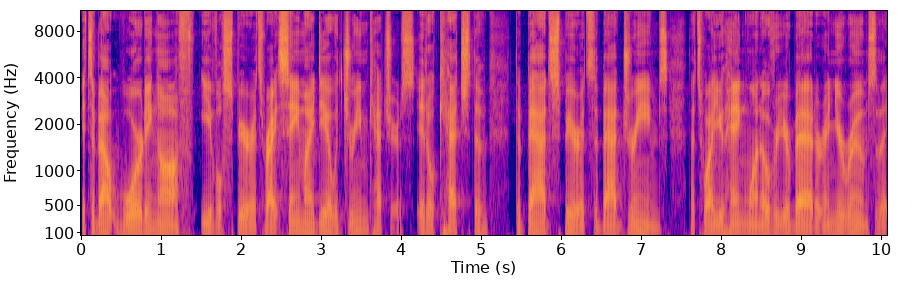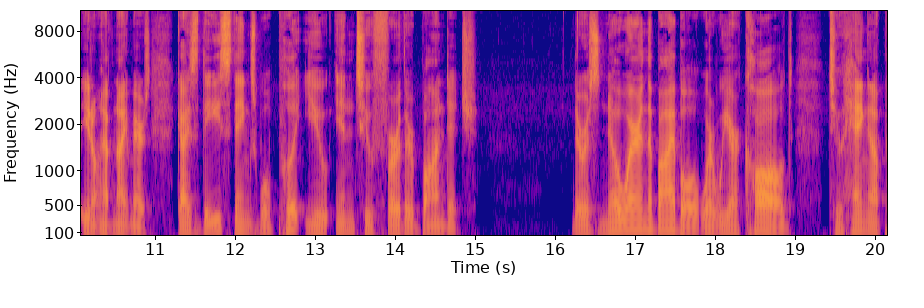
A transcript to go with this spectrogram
It's about warding off evil spirits, right? Same idea with dream catchers. It'll catch the the bad spirits, the bad dreams. That's why you hang one over your bed or in your room so that you don't have nightmares. Guys, these things will put you into further bondage. There is nowhere in the Bible where we are called to hang up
